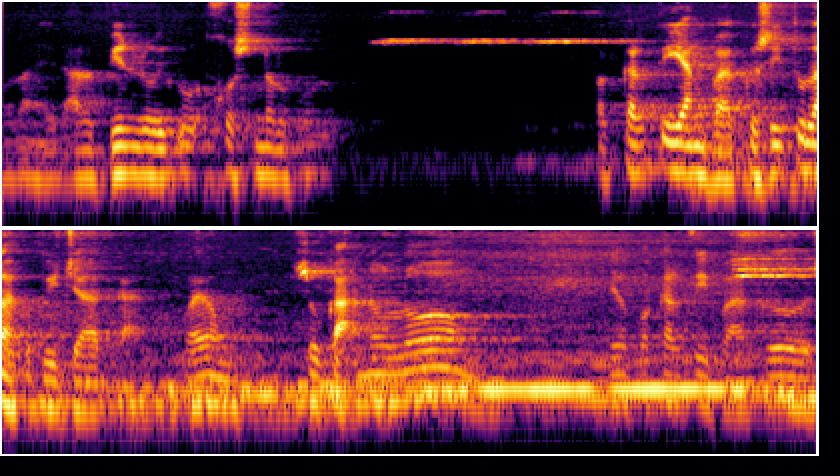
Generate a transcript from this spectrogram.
Orang albirru itu husnul pekerti yang bagus itulah kebijakan. Kaya suka nulung ya pekerti bagus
